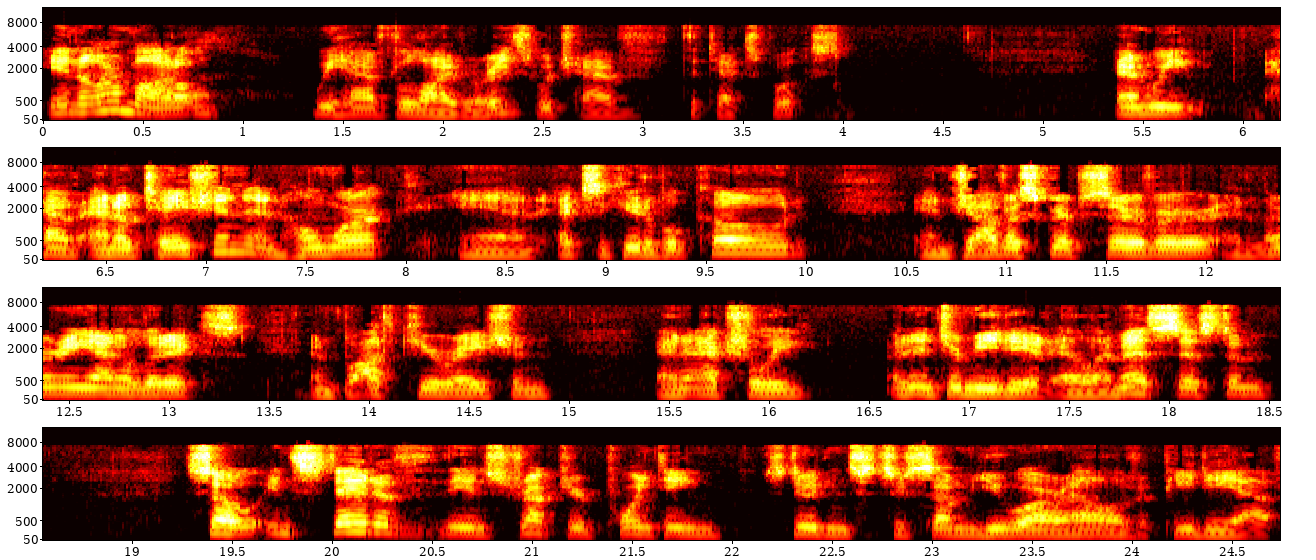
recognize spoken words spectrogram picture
in our model, we have the libraries, which have the textbooks, and we have annotation and homework and executable code and JavaScript server and learning analytics and bot curation and actually an intermediate LMS system. So instead of the instructor pointing students to some URL of a PDF,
